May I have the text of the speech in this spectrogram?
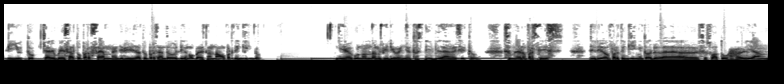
di YouTube cari B satu persen. Nah jadi satu persen tuh dia ngebahas tentang overthinking tuh. Jadi aku nonton videonya terus dia bilang di situ sebenarnya persis jadi overthinking itu adalah eh, sesuatu hal yang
